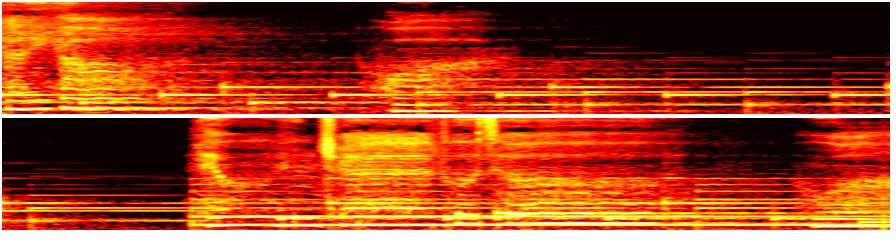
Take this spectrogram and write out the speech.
闪耀我流云摘不走我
